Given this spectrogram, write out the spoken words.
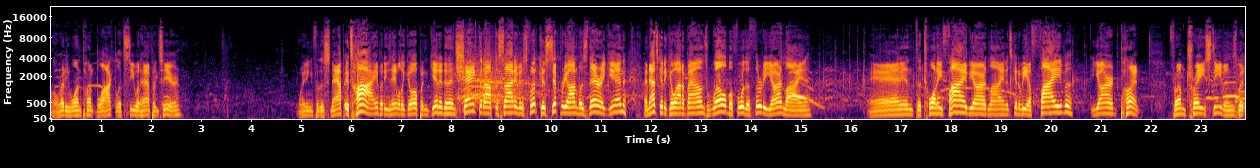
Already one punt blocked. Let's see what happens here. Waiting for the snap. It's high, but he's able to go up and get it and then shanked it off the side of his foot because Ciprian was there again. And that's going to go out of bounds well before the 30 yard line. And into 25 yard line. It's going to be a five yard punt from Trey Stevens. But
